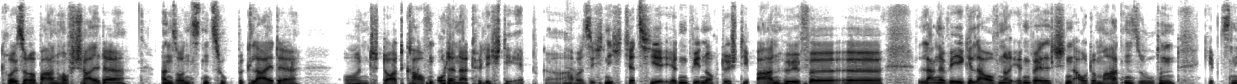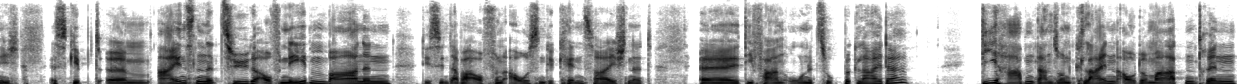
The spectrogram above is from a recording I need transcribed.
Größerer Bahnhof Schalter, ansonsten Zugbegleiter und dort kaufen oder natürlich die App. Gell? Aber sich nicht jetzt hier irgendwie noch durch die Bahnhöfe äh, lange Wege laufen, nach irgendwelchen Automaten suchen, gibt's nicht. Es gibt ähm, einzelne Züge auf Nebenbahnen, die sind aber auch von außen gekennzeichnet. Äh, die fahren ohne Zugbegleiter. Die haben dann so einen kleinen Automaten drin.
